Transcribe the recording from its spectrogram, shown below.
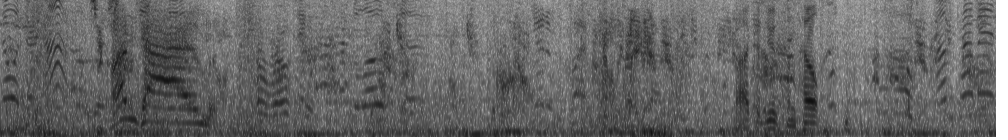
know what they're not? Fun time! Corrosive. Explosive. Get him, Claptrap. I could use some help. I'm coming.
